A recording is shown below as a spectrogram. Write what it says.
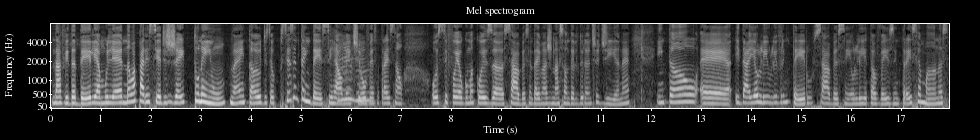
na vida dele, a mulher não aparecia de jeito nenhum, né? Então eu disse, eu preciso entender se realmente uhum. houve essa traição ou se foi alguma coisa, sabe, assim, da imaginação dele durante o dia, né? Então, é, e daí eu li o livro inteiro, sabe, assim, eu li talvez em três semanas.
